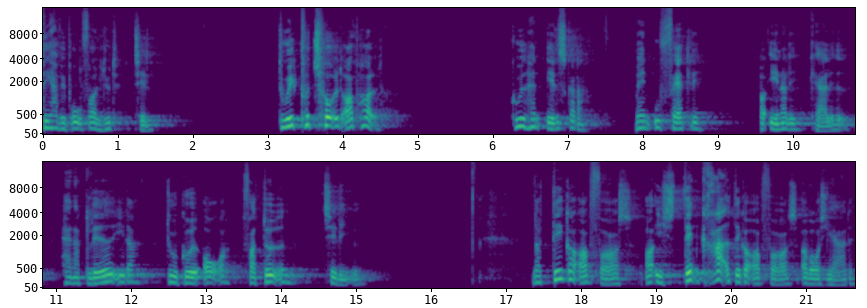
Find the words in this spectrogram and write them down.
Det har vi brug for at lytte til. Du er ikke på tålt ophold. Gud, han elsker dig med en ufattelig og inderlig kærlighed. Han har glæde i dig. Du er gået over fra døden til livet. Når det går op for os, og i den grad det går op for os og vores hjerte,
